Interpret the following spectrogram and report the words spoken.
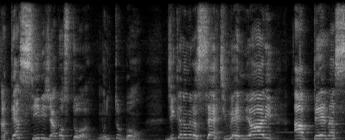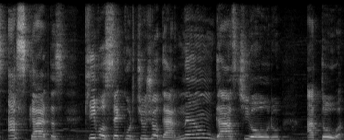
Até a Siri já gostou, muito bom. Dica número 7, melhore apenas as cartas que você curtiu jogar. Não gaste ouro à toa.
